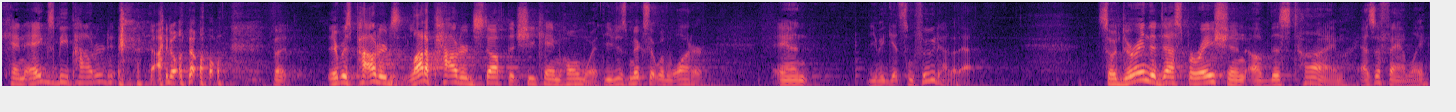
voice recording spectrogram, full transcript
can eggs be powdered? I don't know. But there was powdered, a lot of powdered stuff that she came home with. You just mix it with water, and you would get some food out of that. So during the desperation of this time as a family,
